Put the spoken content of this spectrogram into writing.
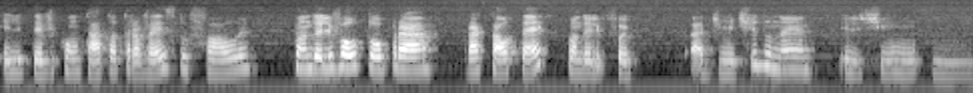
ele teve contato através do Fowler. Quando ele voltou para a Caltech, quando ele foi admitido, né? Ele tinha um, um,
